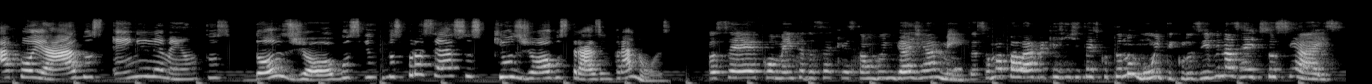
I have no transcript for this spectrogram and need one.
apoiados em elementos dos jogos e dos processos que os jogos trazem para nós. Você comenta dessa questão do engajamento. Essa é uma palavra que a gente está escutando muito, inclusive nas redes sociais.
